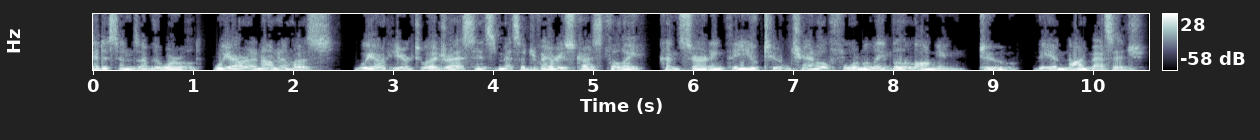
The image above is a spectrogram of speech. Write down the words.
Citizens of the world, we are anonymous. We are here to address this message very stressfully concerning the YouTube channel formerly belonging to the Anon message.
